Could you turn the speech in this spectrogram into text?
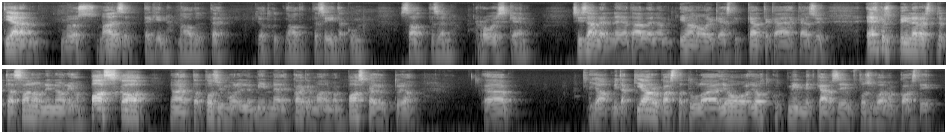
tiedän myös naiset, tekin nautitte, jotkut nautitte siitä, kun saatte sen roiskeen sisällenne ja mutta ihan oikeasti käyttäkää ehkäisy. Ehkäisypillereistä pitää sanoa, niin ne on ihan paskaa. Ne aiheuttaa tosi monille mimmeille kaiken maailman paskajuttuja. Ja mitä kiarukasta tulee, joo, jotkut mimmit kärsii tosi voimakkaasti,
